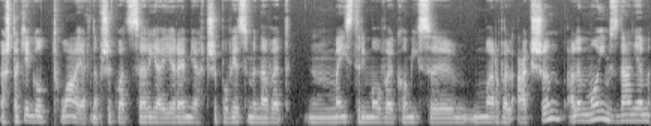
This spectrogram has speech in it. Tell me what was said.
aż takiego tła, jak na przykład seria Jeremiach, czy powiedzmy nawet mainstreamowe komiksy Marvel Action, ale moim zdaniem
